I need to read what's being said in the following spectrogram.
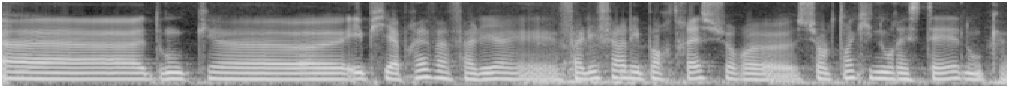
Euh, donc euh, et puis après, il fallait, fallait faire les portraits sur euh, sur le temps qui nous restait. Donc euh,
